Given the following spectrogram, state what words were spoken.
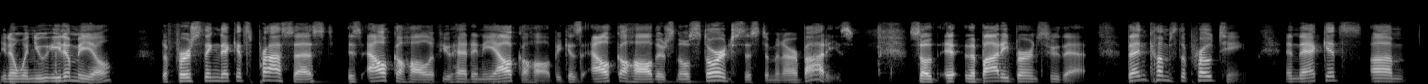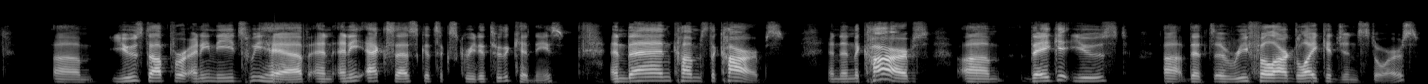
you know when you eat a meal the first thing that gets processed is alcohol if you had any alcohol because alcohol there's no storage system in our bodies. So it, the body burns through that. Then comes the protein and that gets um, um, used up for any needs we have and any excess gets excreted through the kidneys and then comes the carbs and then the carbs um, they get used uh, that to refill our glycogen stores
